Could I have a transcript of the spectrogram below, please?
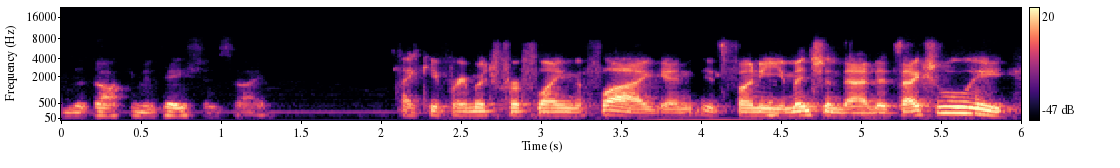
in the documentation side Thank you very much for flying the flag. And it's funny you mentioned that. It's actually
